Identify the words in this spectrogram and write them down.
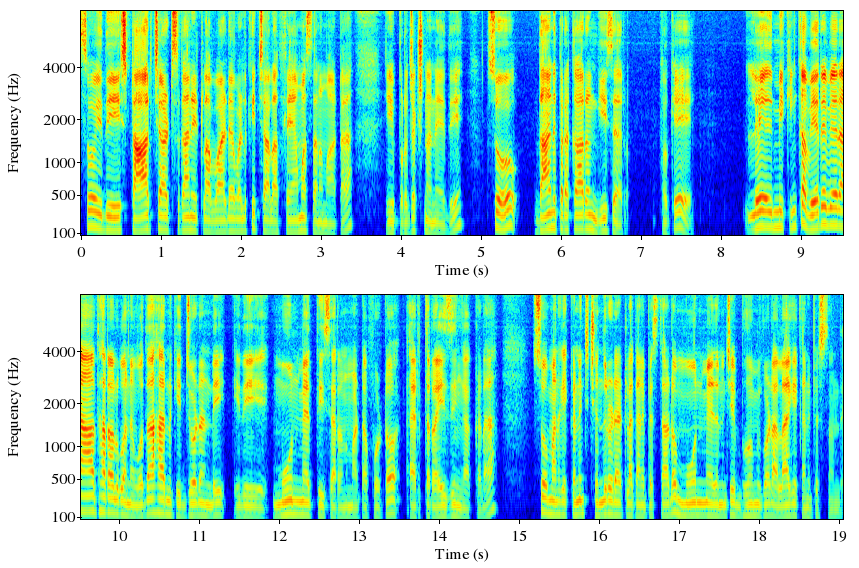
సో ఇది స్టార్ చార్ట్స్ కానీ ఇట్లా వాడే వాళ్ళకి చాలా ఫేమస్ అనమాట ఈ ప్రొజెక్షన్ అనేది. సో దాని ప్రకారం గీశారు. ఓకే? లే మీకు ఇంకా వేరే వేరే ఆధారాలు కొన్ని ఉదాహరణకి చూడండి ఇది మూన్ మీద తీశారనమాట ఫోటో ఎర్త్ రైజింగ్ అక్కడ. సో మనకి ఇక్కడ నుంచి చంద్రుడు ఎట్లా కనిపిస్తాడో మూన్ మీద నుంచి భూమి కూడా అలాగే కనిపిస్తుంది.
